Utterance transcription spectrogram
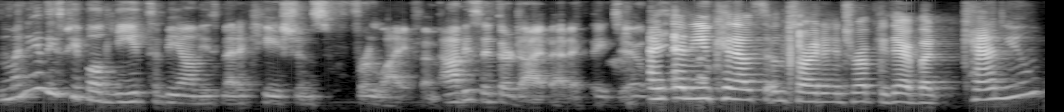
many of these people need to be on these medications for life. I mean, obviously, if they're diabetic, they do. And, and you can, I'm sorry to interrupt you there, but can you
